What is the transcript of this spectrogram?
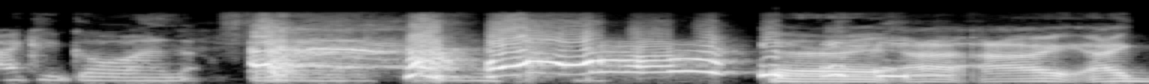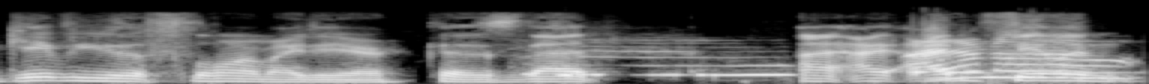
I could go on. all right, I, I, I give you the floor, my dear, because that I, I, am feeling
